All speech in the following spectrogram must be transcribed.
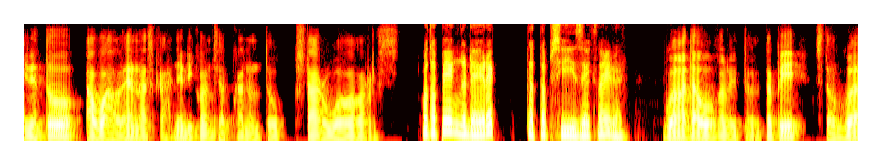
ini tuh awalnya naskahnya dikonsepkan untuk Star Wars Oh, tapi yang ngedirect tetap si Zack Snyder. Gua nggak tahu kalau itu. Tapi setahu gua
